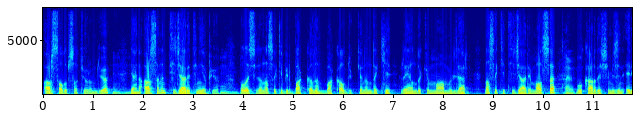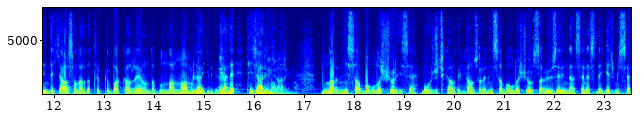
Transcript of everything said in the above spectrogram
arsa alıp satıyorum diyor. Hı hı. Yani arsanın ticaretini yapıyor. Hı hı. Dolayısıyla nasıl ki bir bakkalın bakkal dükkanındaki reyondaki mamuller nasıl ki ticari malsa Evet. bu kardeşimizin elindeki arsalarda tıpkı bakkal reyonunda bulunan mamuller gibidir. Evet. Yani ticari, Ticari maldır. mal. Bunlar nisaba ulaşıyor ise, borcu çıkardıktan Hmm. sonra nisaba ulaşıyorsa ve üzerinden senesi de geçmişse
